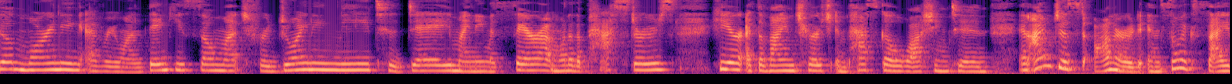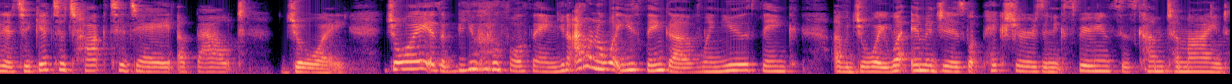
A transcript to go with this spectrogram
Good morning, everyone. Thank you so much for joining me today. My name is Sara. I'm one of the pastors here at the Vine Church in Pasco, Washington. And I'm just honored and so excited to get to talk today about joy. Joy is a beautiful thing. You know, I don't know what you think of when you think of joy, what images, what pictures and experiences come to mind.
